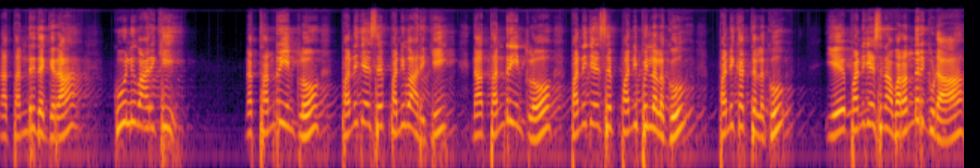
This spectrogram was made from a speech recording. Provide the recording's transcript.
నా తండ్రి దగ్గర కూలి వారికి నా తండ్రి ఇంట్లో పనిచేసే పనివారికి నా తండ్రి ఇంట్లో పనిచేసే పని పిల్లలకు పని కత్తెలకు ఏ పని చేసినా వారందరికీ కూడా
